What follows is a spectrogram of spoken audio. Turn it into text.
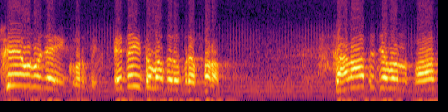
সে অনুযায়ী করবে। এটাই তোমাদের উপরে ফরজ। সালাত যেমন ফরজ,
